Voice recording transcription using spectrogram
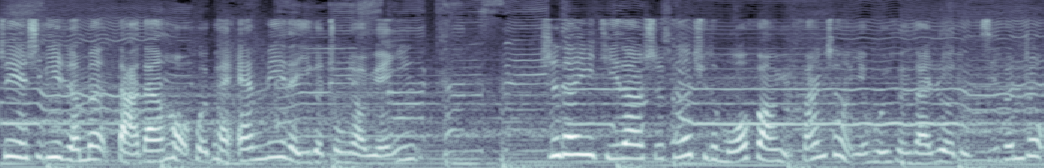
这也是艺人们打单后会拍 MV 的一个重要原因。值得一提的是，歌曲的模仿与翻唱也会存在热度积分中。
